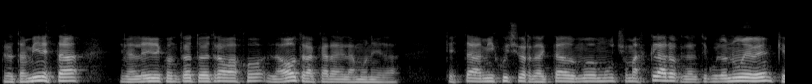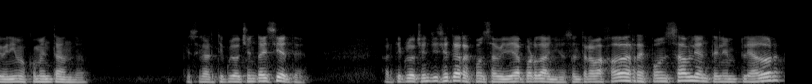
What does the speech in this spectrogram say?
Pero también está en la ley de contrato de trabajo la otra cara de la moneda, que está a mi juicio redactado de un modo mucho más claro que el artículo 9 que venimos comentando, que es el artículo 87. Artículo 87, responsabilidad por daños. El trabajador es responsable ante el empleador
